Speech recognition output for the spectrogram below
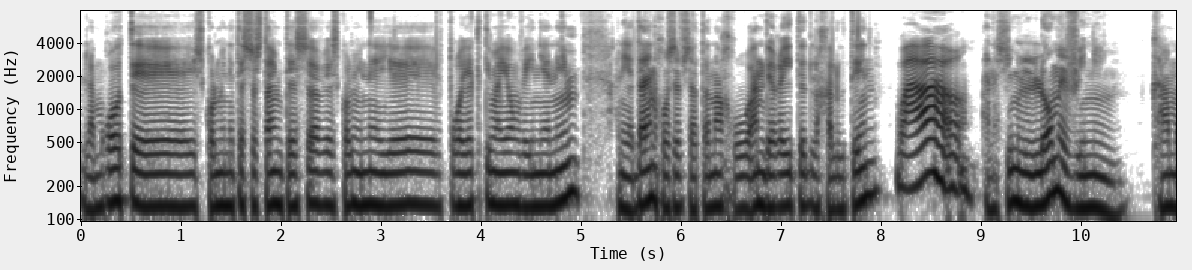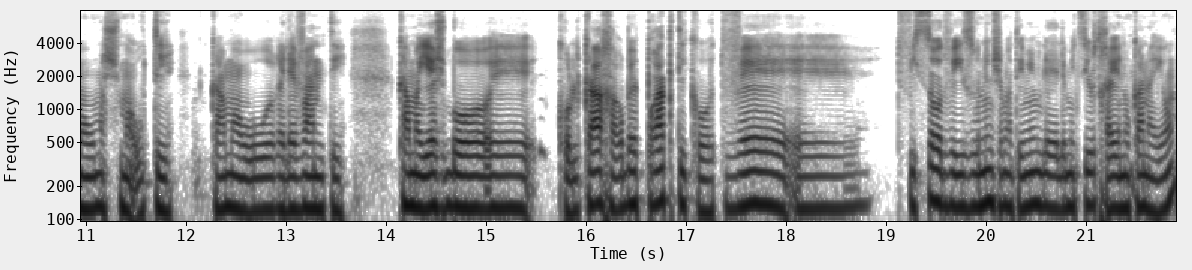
למרות אה, יש כל מיני 929 ויש כל מיני פרויקטים היום ועניינים, אני עדיין חושב שהתנ"ך הוא underrated לחלוטין. וואו. אנשים לא מבינים כמה הוא משמעותי, כמה הוא רלוונטי, כמה יש בו כל כך הרבה פרקטיקות ו... תפיסות ואיזונים שמתאימים למציאות חיינו כאן היום.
